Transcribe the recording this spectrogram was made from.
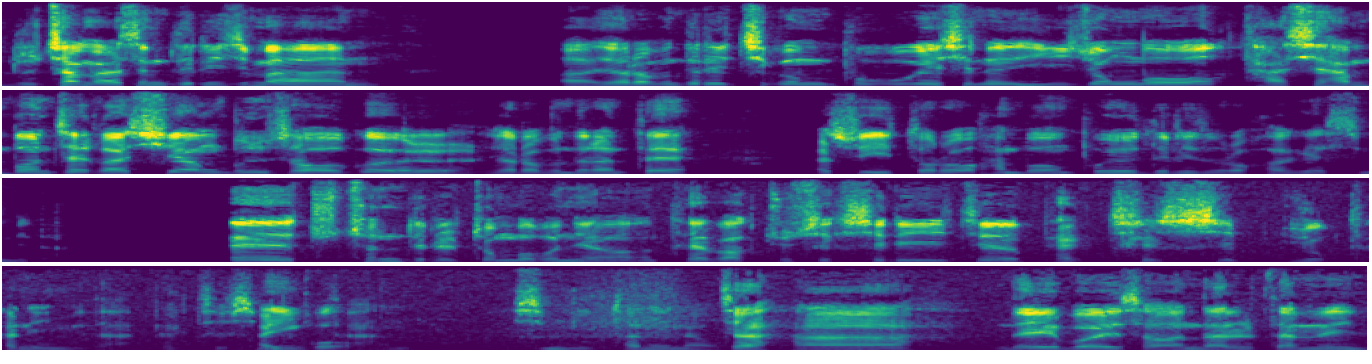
누차 말씀드리지만 아, 여러분들이 지금 보고 계시는 이 종목 다시 한번 제가 시황 분석을 여러분들한테 할 수 있도록 한번 보여드리도록 하겠습니다. 네, 추천드릴 종목은요. 대박 주식 시리즈 176탄입니다. 176탄. 아이고, 16탄이 나오고. 자, 아, 네이버에서 나를 따르는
